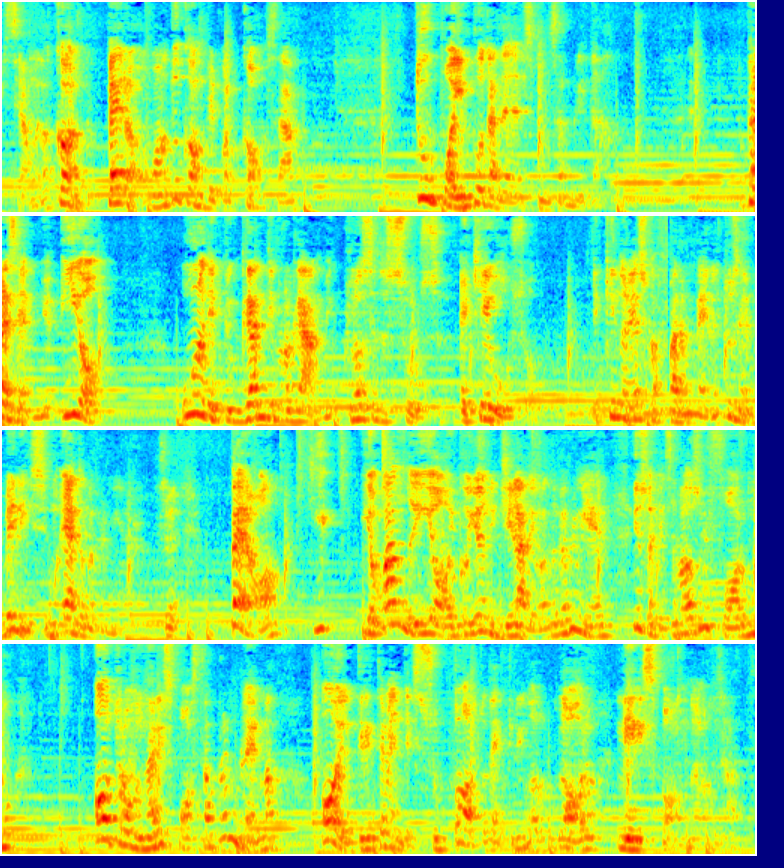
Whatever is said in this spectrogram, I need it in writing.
siamo d'accordo. Però quando tu compri qualcosa, tu puoi imputare delle responsabilità. Per esempio, io uno dei più grandi programmi closed source e che uso e che non riesco a fare bene, tu sai benissimo, è Adobe Premiere. Sì. Però, io, io, quando io ho i coglioni girati quando per Premiere, io so che se vado sul forum o trovo una risposta al problema o direttamente il supporto tecnico loro mi rispondono. Esatto.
